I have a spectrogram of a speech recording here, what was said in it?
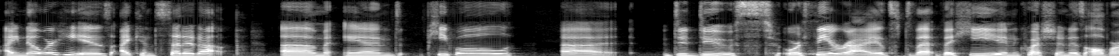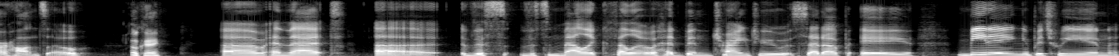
I know where he is, I can set it up. Um, and people uh, deduced or theorized that the he in question is Alvar Hanso Okay. Um, and that uh, this this Malik fellow had been trying to set up a meeting between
